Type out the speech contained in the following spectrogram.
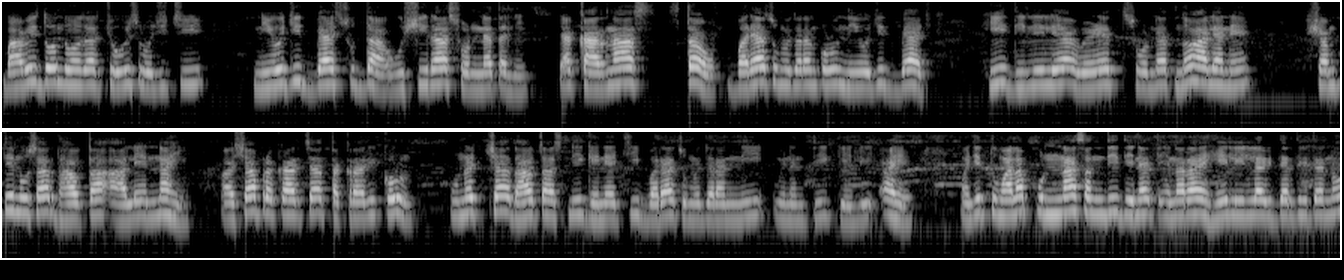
बावीस दोन दोन हजार चोवीस रोजीची नियोजित बॅचसुद्धा उशिरा सोडण्यात आली. या कारणास कारणास्तव बऱ्याच उमेदवारांकडून नियोजित बॅच ही दिलेल्या वेळेत सोडण्यात न आल्याने क्षमतेनुसार धावता आले नाही. अशा प्रकारच्या तक्रारी करून पुनश्च धाव चाचणी घेण्याची बऱ्याच उमेदवारांनी विनंती केली आहे. म्हणजे तुम्हाला पुन्हा संधी देण्यात येणार आहे हे लिहिलेला विद्यार्थी मित्रांनो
